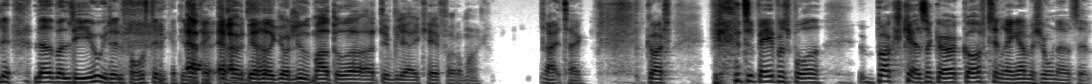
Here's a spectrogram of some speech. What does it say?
have la- lavet mig leve i den forestilling, at det ja, var rigtigt. ja, det havde gjort livet meget bedre, og det vil jeg ikke have for dig, Mark. Nej, tak. Godt. Tilbage på sporet. Box kan altså gøre Goff til en ringere version af sig selv.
